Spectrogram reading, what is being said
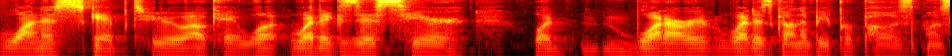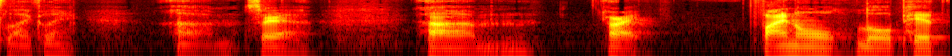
want to skip to, okay, what, what exists here? What, what are, what is going to be proposed most likely? Um, so yeah. All right final little pit,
